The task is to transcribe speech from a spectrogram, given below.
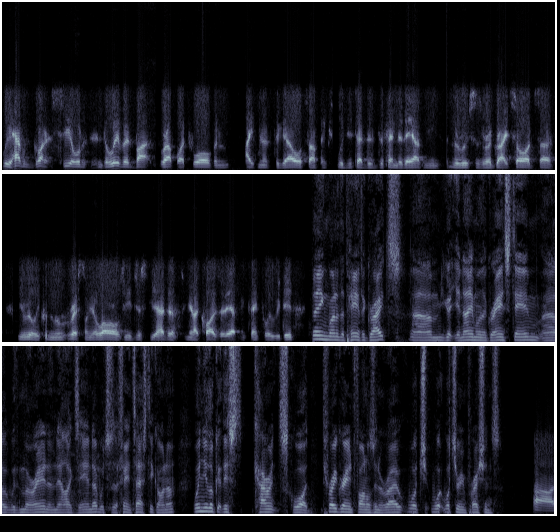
we haven't got it sealed and delivered, but we're up by 12 and eight minutes to go or something. We just had to defend it out, and the Roosters are a great side, so you really couldn't rest on your laurels. You just you had to you know close it out, and thankfully we did. Being one of the Panther greats, um, you got your name on the grandstand uh, with Moran and Alexander, which is a fantastic honour. When you look at this current squad, three grand finals in a row, what's, what, what's your impressions? Uh,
